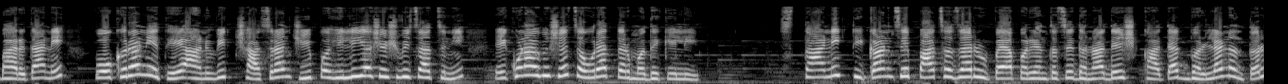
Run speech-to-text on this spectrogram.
भारताने पोखरण येथे आण्विक शास्त्रांची पहिली यशस्वी चाचणी एकोणावीसशे चौऱ्याहत्तरमध्ये केली. स्थानिक ठिकाणचे पाच हजार रुपयापर्यंतचे धनादेश खात्यात भरल्यानंतर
